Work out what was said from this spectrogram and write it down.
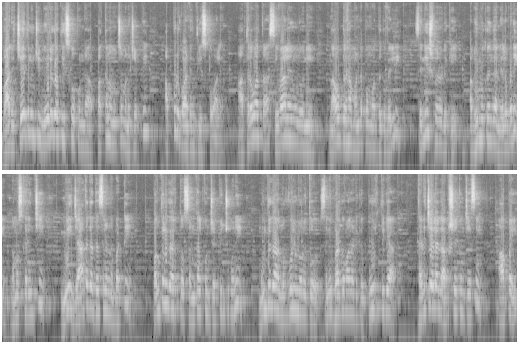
వారి చేతి నుంచి నేరుగా తీసుకోకుండా పక్కన ఉంచమని చెప్పి అప్పుడు వాటిని తీసుకోవాలి. ఆ తర్వాత శివాలయంలోని నవగ్రహ మండపం వద్దకు వెళ్ళి శనీశ్వరుడికి అభిముఖంగా నిలబడి నమస్కరించి మీ జాతక దశలను బట్టి పంతులు గారితో సంకల్పం చెప్పించుకొని ముందుగా నువ్వుల నూనెతో శని భగవానుడికి పూర్తిగా తడిచేలాగా అభిషేకం చేసి ఆపై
